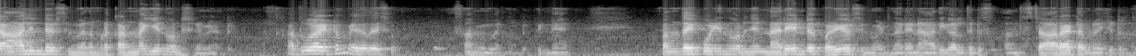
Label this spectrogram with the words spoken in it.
ലാലിന്റെ ഒരു സിനിമ നമ്മുടെ കണ്ണകി എന്ന് പറഞ്ഞ സിനിമയുണ്ട്. അതുമായിട്ടും ഏകദേശം സാമ്യം വരുന്നുണ്ട്. പിന്നെ പന്തേക്കോഴി എന്ന് പറഞ്ഞ നരേന്റെ പഴയൊരു സിനിമയുണ്ട്. നരേൻ ആദ്യകാലത്ത് ഒരു സ്റ്റാറായിട്ട് അഭിനയിച്ചിട്ടിരുന്ന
